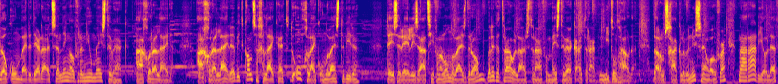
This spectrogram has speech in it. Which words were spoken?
Welkom bij de derde uitzending over een nieuw meesterwerk, Agora Leiden. Agora Leiden biedt kansengelijkheid door ongelijk onderwijs te bieden. Deze realisatie van een onderwijsdroom wil ik de trouwe luisteraar van meesterwerk uiteraard niet onthouden. Daarom schakelen we nu snel over naar Radio Lef.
